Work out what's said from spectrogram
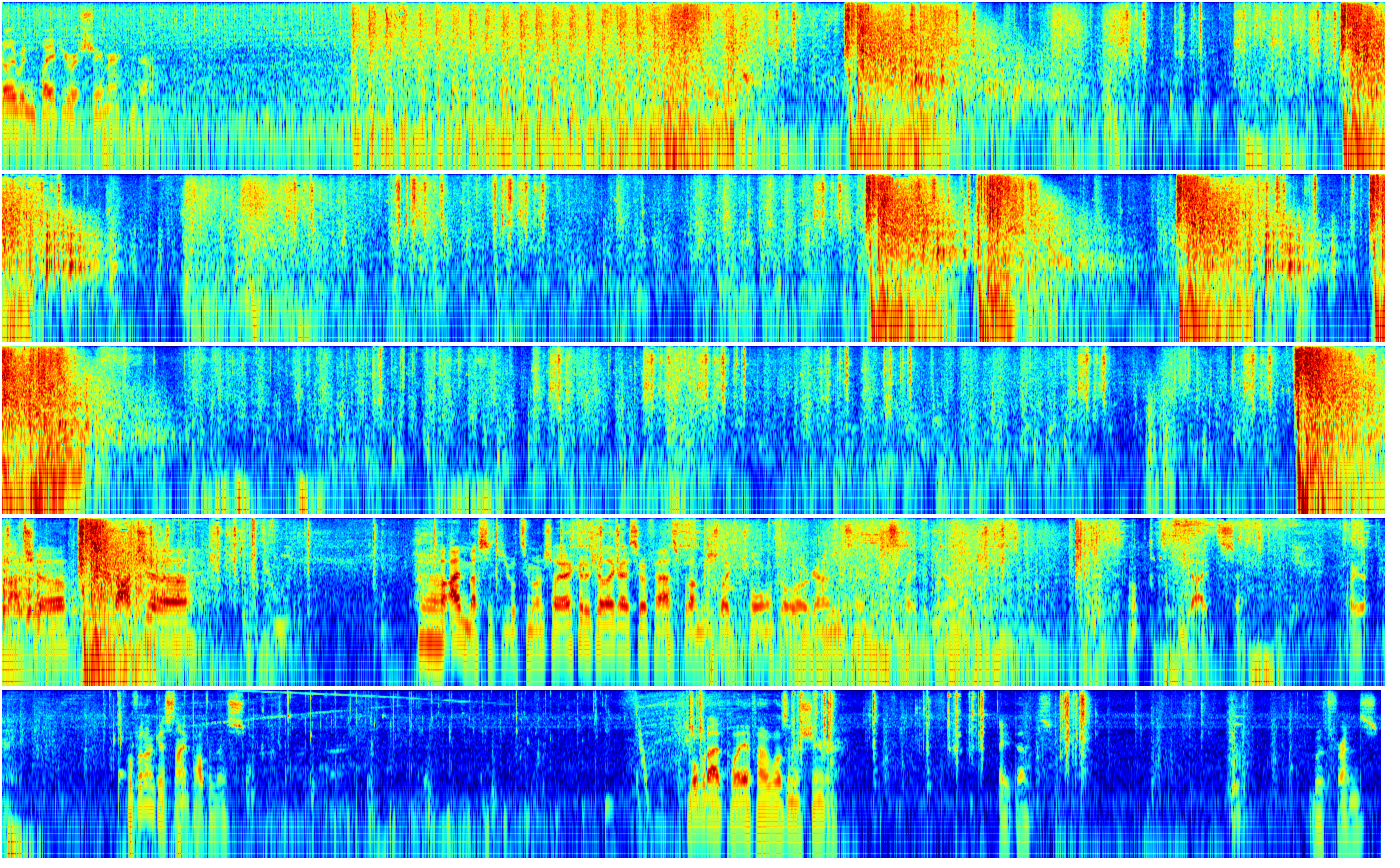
Really wouldn't play if you were a streamer? No. Gotcha. I mess with people too much. Like I could have killed that guy so fast, but I'm just like trolling for low guns and just like, you know. Oh, he died, so. Fuck it. Hope I don't get snipe popping this. What would I play if I wasn't a streamer? Apex. With friends.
